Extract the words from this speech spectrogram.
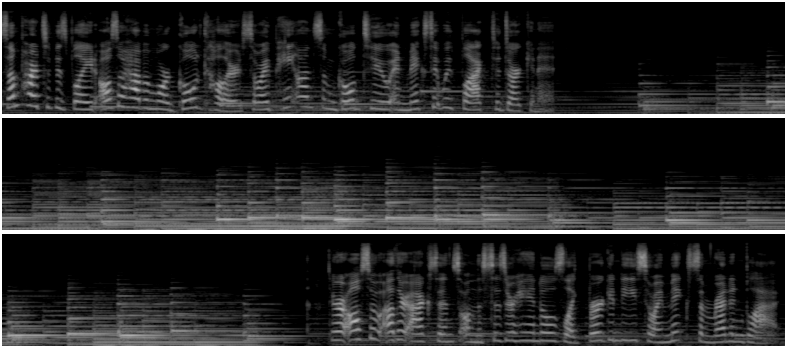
Some parts of his blade also have a more gold color, so I paint on some gold too and mix it with black to darken it. There are also other accents on the scissor handles like burgundy, so I mix some red and black.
